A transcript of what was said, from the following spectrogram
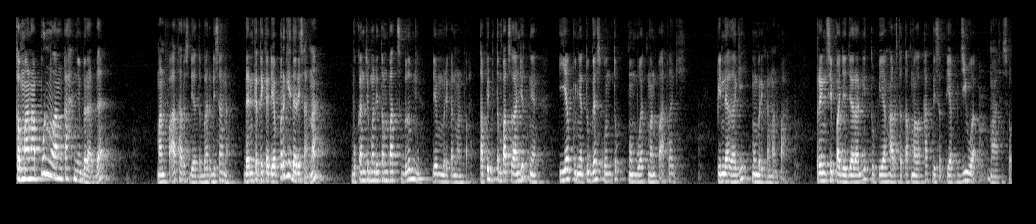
ke mana pun langkahnya berada, manfaat harus dia tebar di sana. Dan ketika dia pergi dari sana, bukan cuma di tempat sebelumnya dia memberikan manfaat, tapi di tempat selanjutnya ia punya tugas untuk membuat manfaat lagi. Pindah lagi memberikan manfaat. prinsip pajajaran itu yang harus tetap melekat di setiap jiwa mahasiswa.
